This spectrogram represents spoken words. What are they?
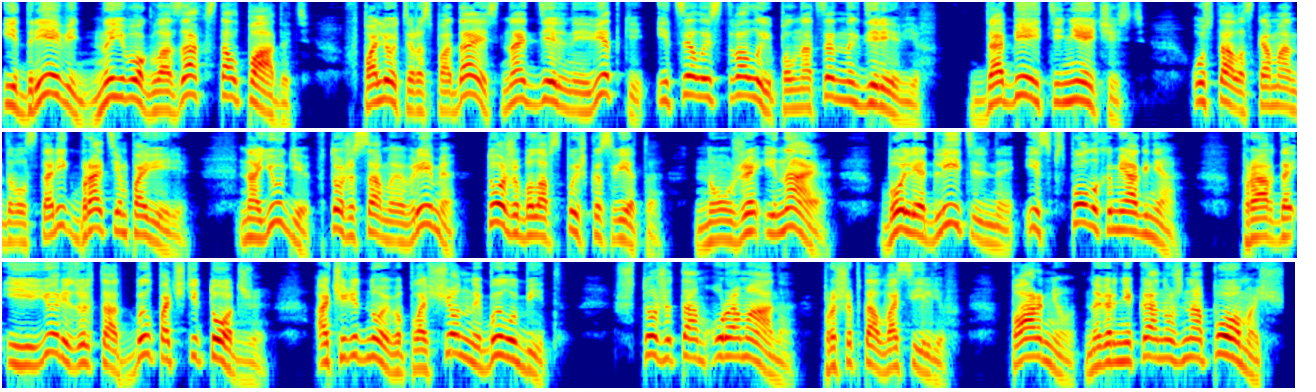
и древень на его глазах стал падать, в полете распадаясь на отдельные ветки и целые стволы полноценных деревьев. «Добейте нечисть!» Устало скомандовал старик братьям по вере. На юге в то же самое время тоже была вспышка света, но уже иная, более длительная и с всполохами огня. Правда, и ее результат был почти тот же. Очередной воплощенный был убит. «Что же там у Романа?» – прошептал Васильев. «Парню наверняка нужна помощь».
